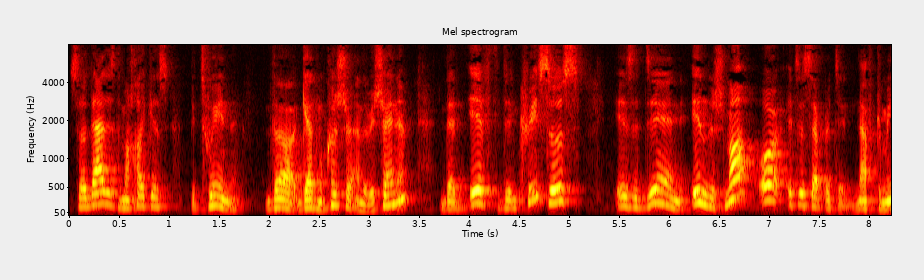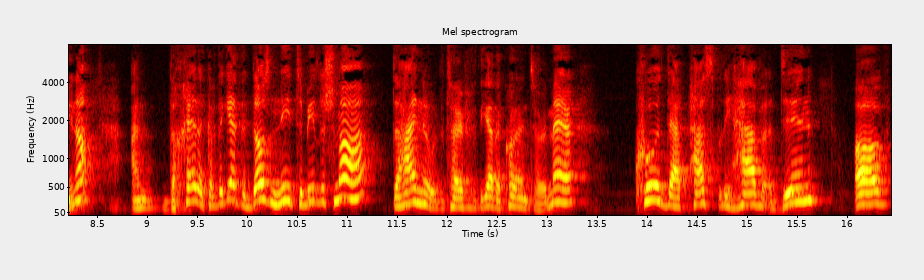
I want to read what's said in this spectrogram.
So that is the machlekes between the get makusher and the rishonim. That if the din krisus is a din in the shema or it's a separate din, nafkamina, and the chelik of the get that doesn't need to be the shema, the hainu, the type of the get according to Remer, could that possibly have a din of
